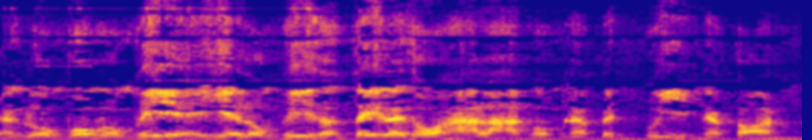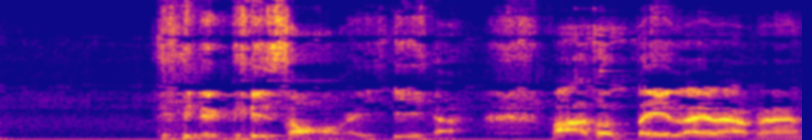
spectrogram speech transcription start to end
ยังหลวงพงหลวงพี่ไอ้เฮียหลวงพี่ส้นตีนอะไรโทรหาหลานผมนะเป็นผู้หญิงนะตอนที่หนึ่งที่สองไอ้เฮียพระส้นตีนอะไรนะนะ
